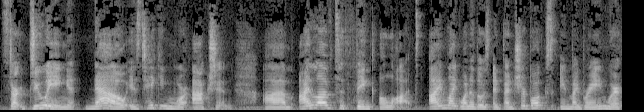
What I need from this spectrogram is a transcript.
start doing now is taking more action. Um, I love to think a lot. I'm like one of those adventure books in my brain where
